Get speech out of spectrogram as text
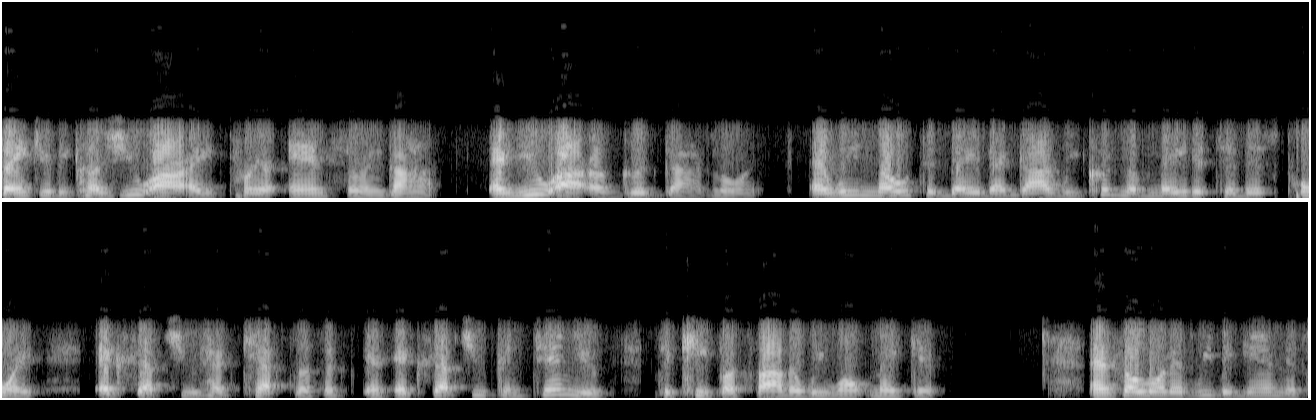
Thank you because you are a prayer answering God. And you are a good God, Lord. And we know today that, God, we couldn't have made it to this point except you had kept us, and except you continue to keep us, Father. We won't make it. And so, Lord, as we begin this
